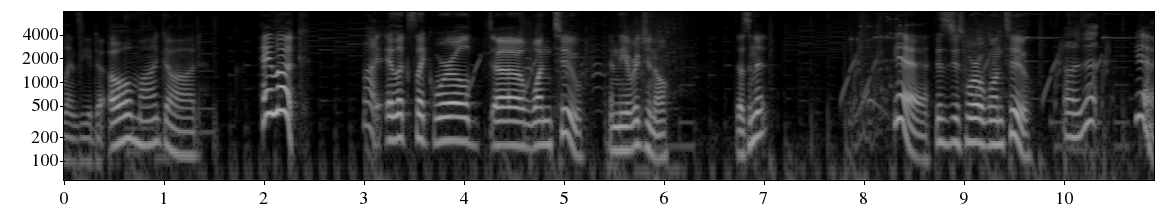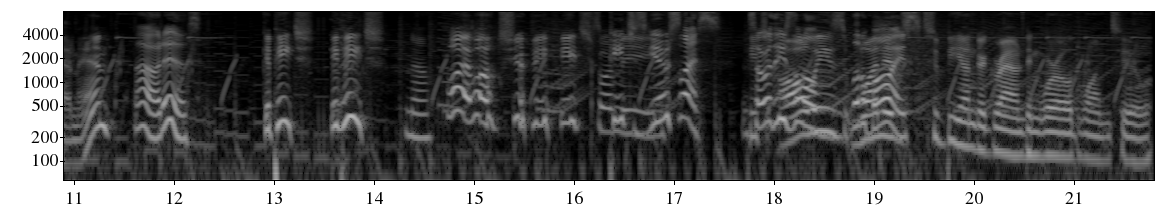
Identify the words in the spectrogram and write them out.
Lindsay, you died. Oh my God. Hey, look! What? It looks like World uh, One Two in the original, doesn't it? Yeah, this is just World One Two. Oh, is it? Yeah, man. Oh, it is. Get Peach. Be Peach. No. Why won't you be Peach for Peach me? is useless. And so Peach are these always little little wanted boys. to be underground in World One Two.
